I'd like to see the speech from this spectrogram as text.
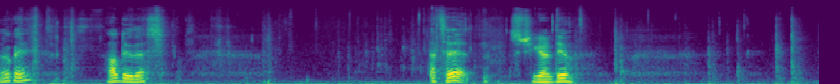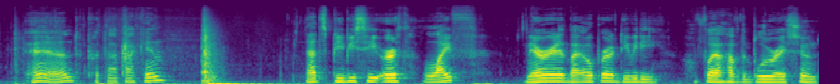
Okay, I'll do this. That's it. That's what you gotta do. And put that back in. That's BBC Earth Life, narrated by Oprah DVD. Hopefully, I'll have the Blu-ray soon.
